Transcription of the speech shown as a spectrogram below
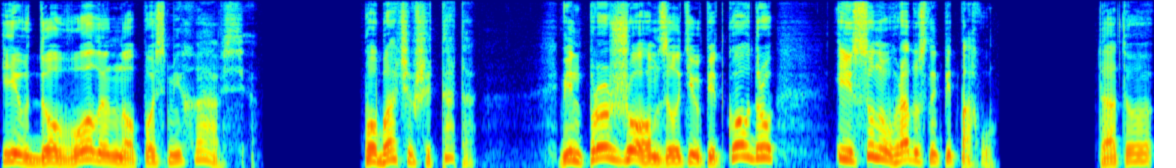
і вдоволено посміхався. Побачивши тата, він прожогом залетів під ковдру і сунув градусник під пахву. Тато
